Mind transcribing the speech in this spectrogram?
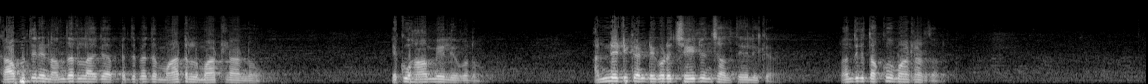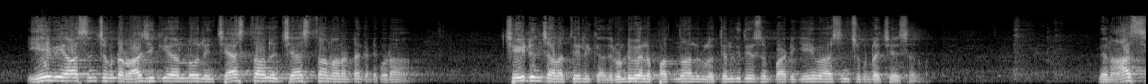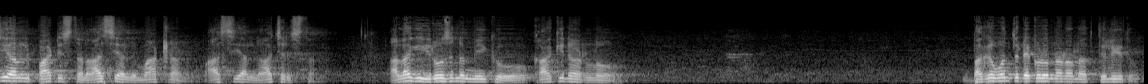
కాకపోతే నేను అందరిలాగా పెద్ద పెద్ద మాటలు మాట్లాడను ఎక్కువ హామీలు ఇవ్వను. అన్నిటికంటే కూడా చేయడం చాలా తేలిక. అందుకు తక్కువ మాట్లాడతాను. ఏమి ఆశించకుండా రాజకీయాల్లో నేను చేస్తాను చేస్తాను అనటం కంటే కూడా చేయడం చాలా తేలిక. అది రెండు వేల పద్నాలుగులో తెలుగుదేశం పార్టీకి ఏమి ఆశించకుండా చేశాను. నేను ఆశయాలను పాటిస్తాను ఆశయాల్ని మాట్లాడను ఆశయాల్ని ఆచరిస్తాను. అలాగే ఈ రోజున మీకు కాకినాడలో భగవంతుడు ఎక్కడున్నాడో నాకు తెలియదు.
